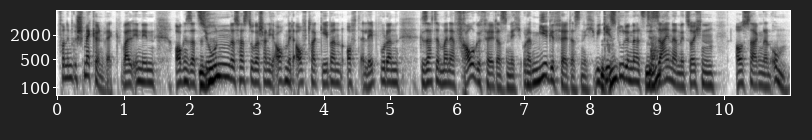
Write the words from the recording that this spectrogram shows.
von dem Geschmäckeln weg. Weil in den Organisationen, mhm. das hast du wahrscheinlich auch mit Auftraggebern oft erlebt, wo dann gesagt wird, meiner Frau gefällt das nicht oder mir gefällt das nicht. Wie mhm. gehst du denn als Designer mit solchen Aussagen dann um?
